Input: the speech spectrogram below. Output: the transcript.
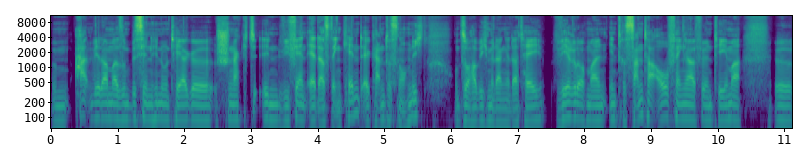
ähm, hatten wir da mal so ein bisschen hin und her geschnackt, inwiefern er das denn kennt. Er kannte es noch nicht. Und so habe ich mir dann gedacht, hey, wäre doch mal ein interessanter Aufhänger für ein Thema, äh,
